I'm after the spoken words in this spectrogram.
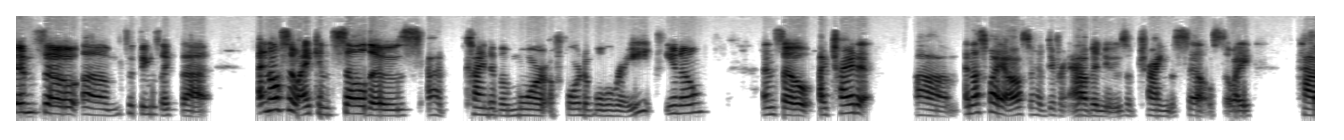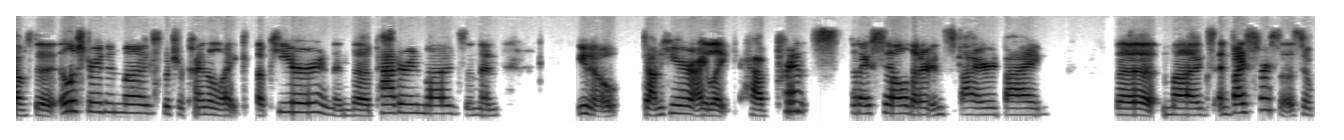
and so, um, so things like that. And also, I can sell those at kind of a more affordable rate, you know. And so I try to, um, and that's why I also have different avenues of trying to sell. So I have the illustrated mugs, which are kind of like up here, and then the pattern mugs, and then, you know, down here, I like have prints that I sell that are inspired by the mugs and vice versa. So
